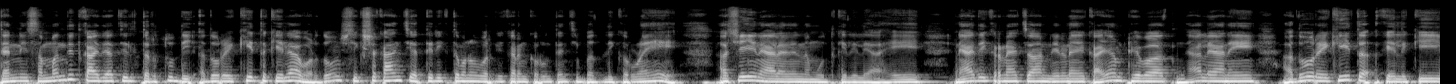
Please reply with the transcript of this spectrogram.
त्यांनी संबंधित कायद्यातील तरतुदी अधोरेखित केल्यावर दोन शिक्षकांचे अतिरिक्त म्हणून वर्गीकरण करून त्यांची बदली करू नये असेही न्यायालयाने नमूद केलेले आहे. न्यायाधिकरणाचा निर्णय कायम ठेवत न्यायालयाने अधोरेखित केले की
